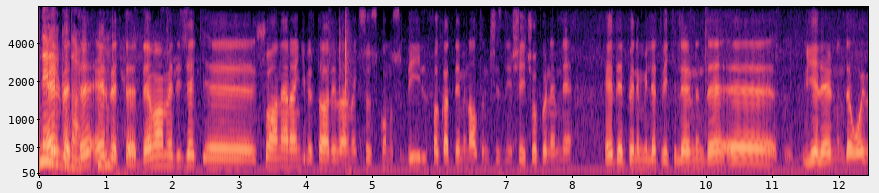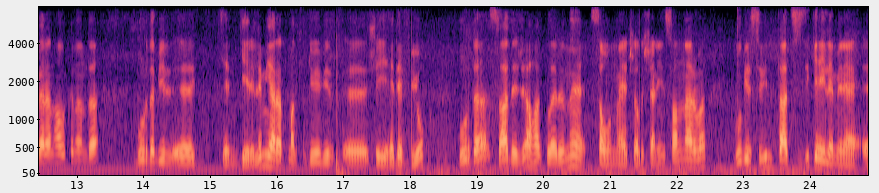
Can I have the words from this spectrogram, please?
nereye elbette, kadar? Hı hı. elbette. Devam edecek. Ee, şu an herhangi bir tarih vermek söz konusu değil. Fakat demin altını çizdiğin şey çok önemli. HDP'nin milletvekillerinin de e, üyelerinin de oy veren halkının da burada bir e, gerilim yaratmak gibi bir e, şeyi hedefi yok. Burada sadece haklarını savunmaya çalışan insanlar var. Bu bir sivil itaatsizlik eylemine e,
